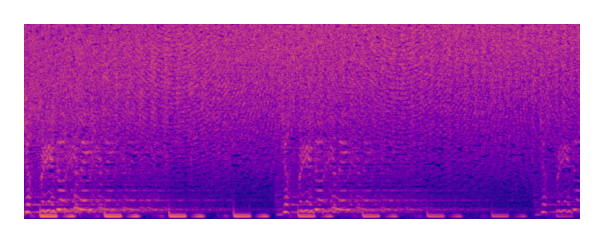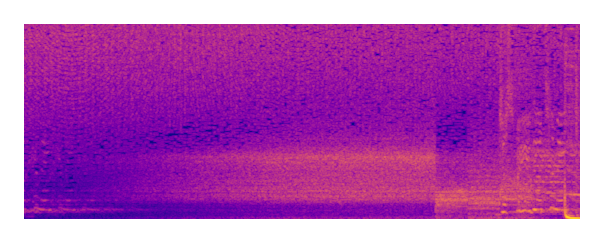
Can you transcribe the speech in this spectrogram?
Just be good to me. Just be good to me. Just be good to me. Just be good to me.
